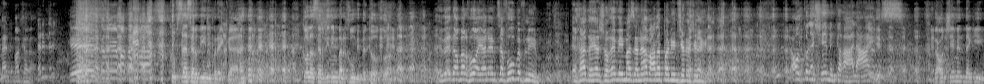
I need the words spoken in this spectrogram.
מה קרה? תרים, תרים. אה. קופסה סרדינים ריקה. כל הסרדינים ברחו מבתוכו. בטח ברחו, היה להם צפוף בפנים. אחד היה שוכב עם הזנב על הפנים של השני. עוד כל השמן ככה על העין. ועוד שמן דגים.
